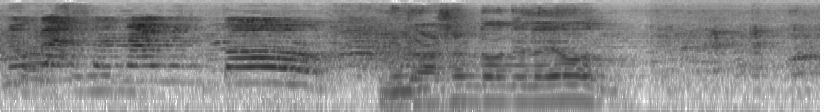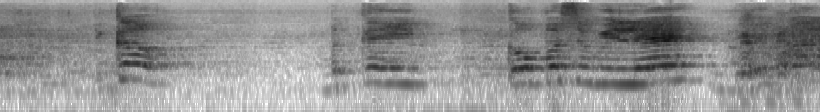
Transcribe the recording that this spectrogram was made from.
Nugasan namin to. Nugasan daw nila yon. Ikaw, ba't kay, ikaw ba sumili? Ikaw.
